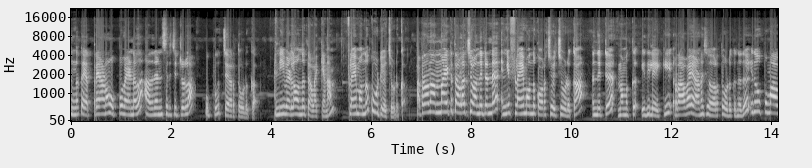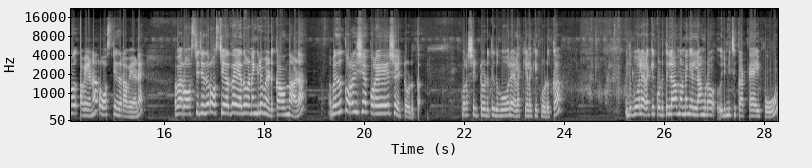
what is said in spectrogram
നിങ്ങൾക്ക് എത്രയാണോ ഉപ്പ് വേണ്ടത് അതിനനുസരിച്ചിട്ടുള്ള ഉപ്പ് ചേർത്ത് കൊടുക്കുക. ഇനി വെള്ളം ഒന്ന് തിളയ്ക്കണം. ഫ്ലെയിം ഒന്ന് കൂട്ടി വെച്ച് കൊടുക്കുക. അപ്പോൾ അത് നന്നായിട്ട് തിളച്ച് വന്നിട്ടുണ്ട്. ഇനി ഫ്ലെയിം ഒന്ന് കുറച്ച് വെച്ച് കൊടുക്കാം. എന്നിട്ട് നമുക്ക് ഇതിലേക്ക് റവയാണ് ചേർത്ത് കൊടുക്കുന്നത്. ഇത് ഉപ്പുമാവ് റവയാണ് റോസ്റ്റ് ചെയ്ത റവയാണ്. അപ്പോൾ റോസ്റ്റ് ചെയ്ത് റോസ്റ്റ് ചെയ്ത് ഏത് വേണമെങ്കിലും എടുക്കാവുന്നതാണ്. അപ്പോൾ ഇത് കുറേശ്ശെ കുറേശ്ശെ ഇട്ട് കൊടുക്കുക. കുറച്ച് ഇട്ട് കൊടുത്ത് ഇതുപോലെ ഇളക്കി ഇളക്കി കൊടുക്കുക. ഇതുപോലെ ഇളക്കി കൊടുത്തില്ല എന്നുണ്ടെങ്കിൽ എല്ലാം കൂടെ ഒരുമിച്ച് കട്ടയായി പോവും.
